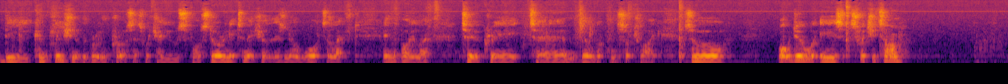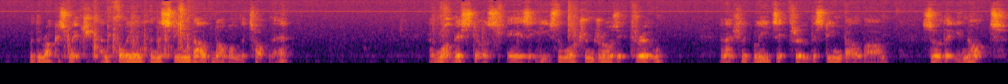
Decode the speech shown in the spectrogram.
the completion of the brewing process which I use for storing it to make sure that there's no water left in the boiler to create um, build up and such like. So what we'll do is switch it on with the rocker switch and fully open the steam valve knob on the top there. And what this does is it heats the water and draws it through and actually bleeds it through the steam valve arm so that you're not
